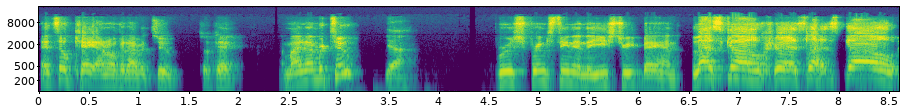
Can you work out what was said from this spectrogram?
It's okay. I don't know if I'd have it two. It's okay. Am I number two, Yeah. Bruce Springsteen and the E Street Band. Let's go, Chris. Let's go.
